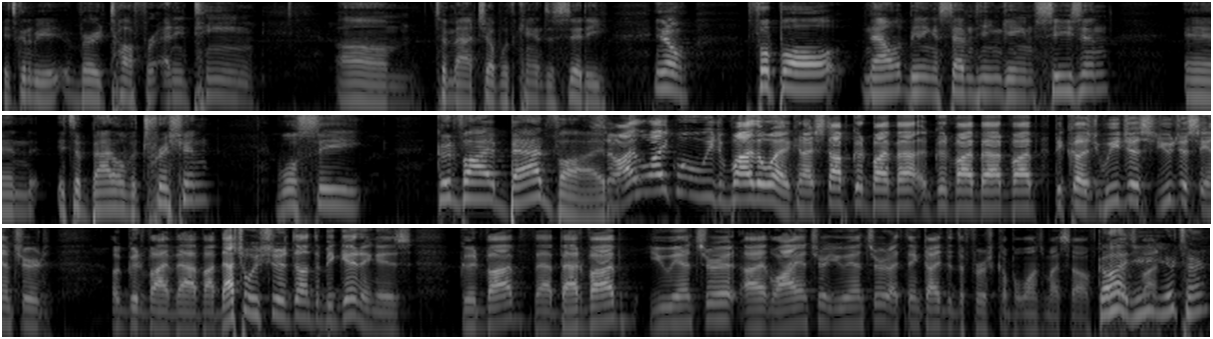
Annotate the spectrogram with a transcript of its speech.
it's going to be very tough for any team um, to match up with Kansas City. You know, football now being a 17 game season and it's a battle of attrition. We'll see good vibe, bad vibe. So I like what we. By the way, can I stop good vibe, ba- good vibe, bad vibe? Because we just you just answered a good vibe, bad vibe. That's what we should have done at the beginning. Is good vibe, bad, bad vibe. You answer it. I, well, I answer it. You answer it. I think I did the first couple ones myself. Go ahead, you, fine. your turn.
